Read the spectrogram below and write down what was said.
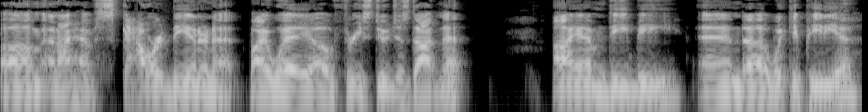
Um, and I have scoured the internet by way of threestooges.net, IMDb, and uh, Wikipedia,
